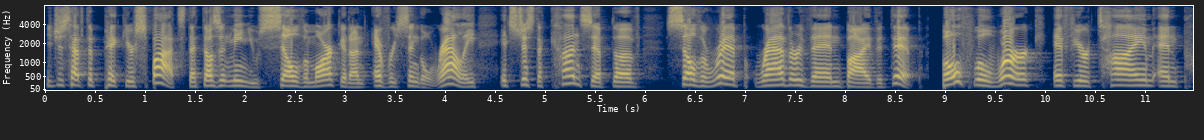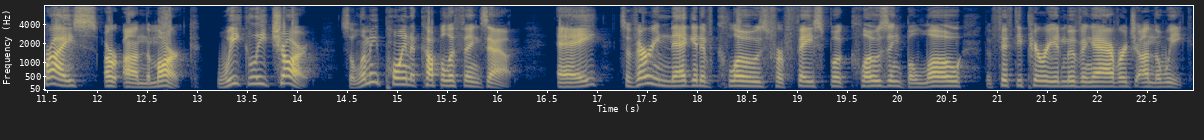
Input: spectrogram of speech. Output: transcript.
You just have to pick your spots. That doesn't mean you sell the market on every single rally. It's just a concept of sell the rip rather than buy the dip. Both will work if your time and price are on the mark. Weekly chart. So let me point a couple of things out. A, it's a very negative close for Facebook, closing below the 50 period moving average on the week.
